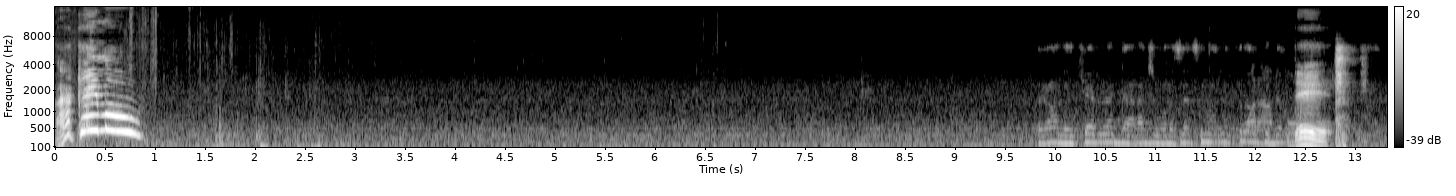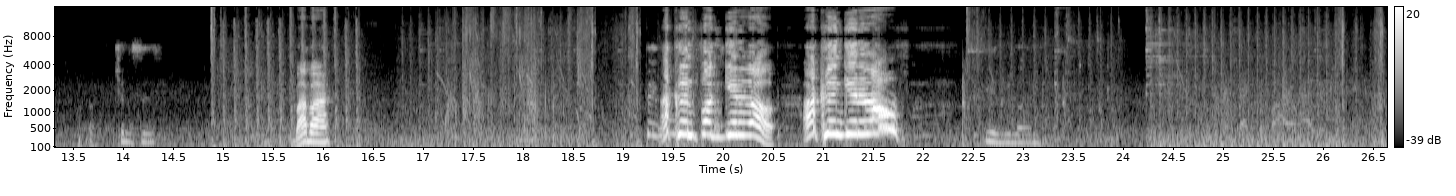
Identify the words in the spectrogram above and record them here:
I can't move. I don't even care that I died. I just want to set somebody One other door. Dead. Kill assist. Bye bye. I couldn't fucking get it off. I couldn't get it off. He is reloading. Protect the biohazard container.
